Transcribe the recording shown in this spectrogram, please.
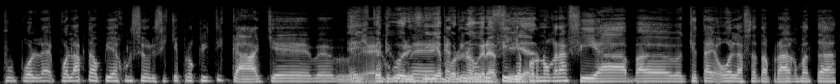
που πολλά, πολλά από τα οποία έχουν θεωρηθεί και προκλητικά και ε, Έχει έχουν, κατηγορηθεί ε, για κατηγορηθεί πορνογραφία. για πορνογραφία ε, και τα, όλα αυτά τα πράγματα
